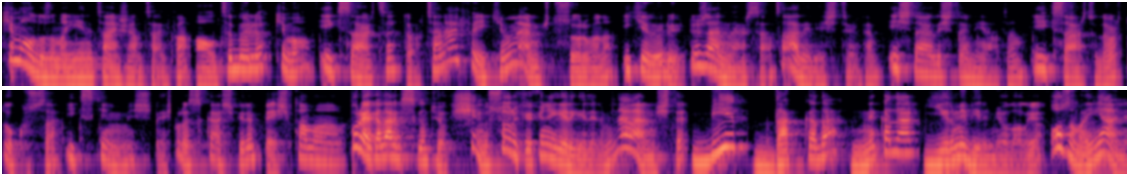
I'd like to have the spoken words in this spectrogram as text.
Kim oldu o zaman yeni tanjant alfa? 6 bölü kim o? X artı 4. Tan alfayı kim vermişti soru bana? 2 bölü 3. Düzenlersem sadeleştirdim. İçler dışlarını yaptım. X artı 4 9 ise X kimmiş? 5. Burası kaç birim? 5. Tamam. Buraya kadar bir sıkıntı yok. Şimdi soru köküne geri gelelim. Ne vermişti? 1 dakikada ne kadar? 20 birim yol alıyor. O zaman yani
